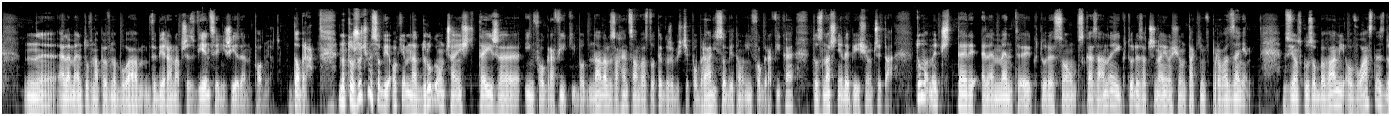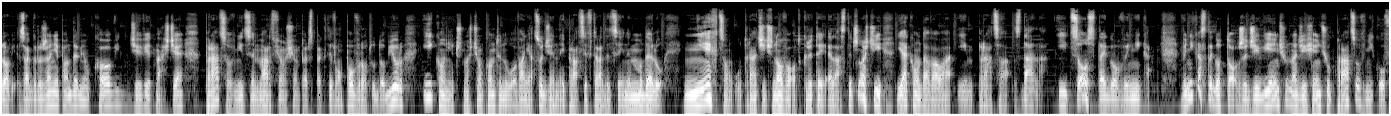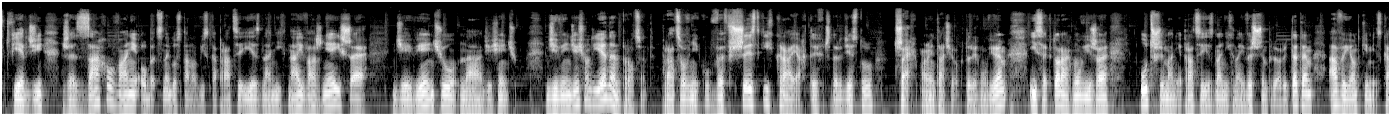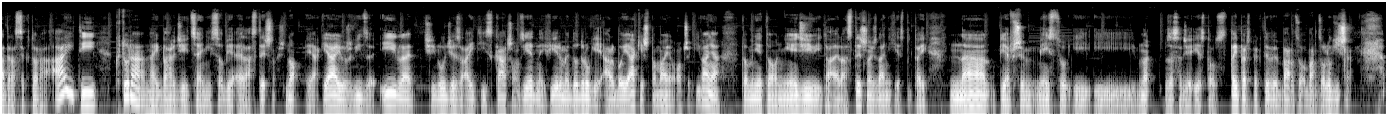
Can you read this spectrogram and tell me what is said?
elementów na pewno była wybierana przez więcej niż jeden podmiot. Dobra, no to rzućmy sobie okiem na drugą część tejże infografiki, bo nadal zachęcam Was do tego, żebyście pobrali sobie tą infografikę, to znacznie lepiej się czyta. Tu mamy cztery elementy, które są wskazane i które zaczynają się takim wprowadzeniem. W związku z obawami o własne zdrowie, zagrożenie pandemią COVID-19, pracownicy martwią się perspektywą powrotu do biur i koniecznością kontynuowania codziennej pracy w tradycyjnym modelu. Nie chcą utracić nowo odkrytej elastyczności, jaką dawała im praca zdalna. I co z tego wynika? Wynika z tego to, że 9 na 10 pracowników twierdzi, że zachowanie obecnego stanowiska pracy jest dla nich najważniejsze. 9 na 10. 91% pracowników we wszystkich krajach, tych 43, pamiętacie, o których mówiłem, i sektorach mówi, że Utrzymanie pracy jest dla nich najwyższym priorytetem, a wyjątkiem jest kadra sektora IT, która najbardziej ceni sobie elastyczność. No, jak ja już widzę, ile ci ludzie z IT skaczą z jednej firmy do drugiej, albo jakież to mają oczekiwania, to mnie to nie dziwi. Ta elastyczność dla nich jest tutaj na pierwszym miejscu i, i no, w zasadzie jest to z tej perspektywy bardzo, bardzo logiczne.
